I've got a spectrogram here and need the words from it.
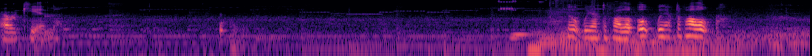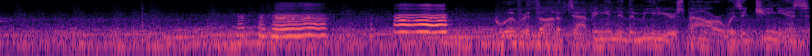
Archaean. Oh, we have to follow. Oh, we have to follow. Whoever thought of tapping into the meteor's power was a genius.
